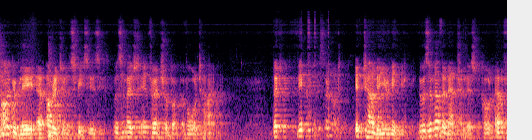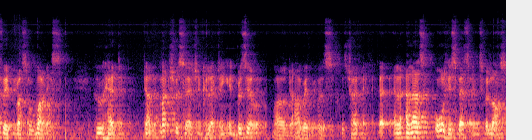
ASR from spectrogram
arguably, uh, Origin of Species was the most influential book of all time. But the ideas are not entirely unique. There was another naturalist called Alfred Russel Wallace who had done much research and collecting in Brazil while Darwin was, was travelling. But alas, all his specimens were lost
